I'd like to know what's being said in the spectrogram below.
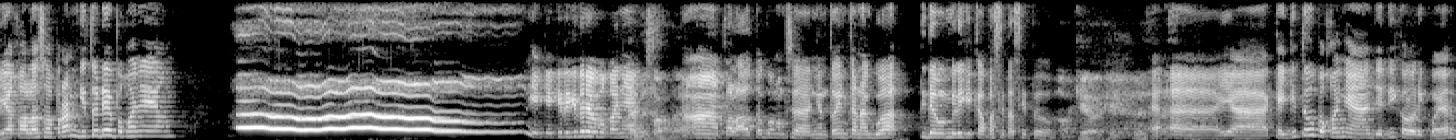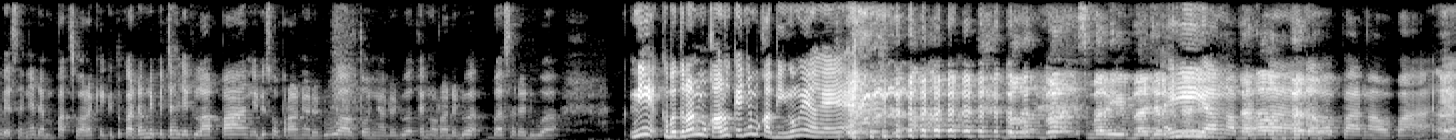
ya kalau sopran gitu deh pokoknya yang yang kayak gitu-gitu deh pokoknya. Oh, itu sopran. Ah, kalau alto gue nggak bisa nyentuhin karena gue tidak memiliki kapasitas itu. Oke oke. Terus Eh, eh, ya kayak gitu pokoknya. Jadi kalau di choir biasanya ada empat suara kayak gitu. Kadang dipecah jadi delapan. Jadi soprannya ada dua altonya ada dua tenor ada dua bass ada dua. Ini kebetulan muka lu kayaknya muka bingung ya kayaknya gue gue sembari belajar iya nggak Nggak apa-apa nggak apa-apa nggak apa-apa. Ya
